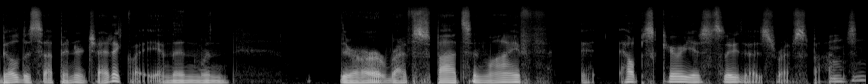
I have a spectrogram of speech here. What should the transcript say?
build us up energetically. And then when there are rough spots in life, it helps carry us through those rough spots. hmm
